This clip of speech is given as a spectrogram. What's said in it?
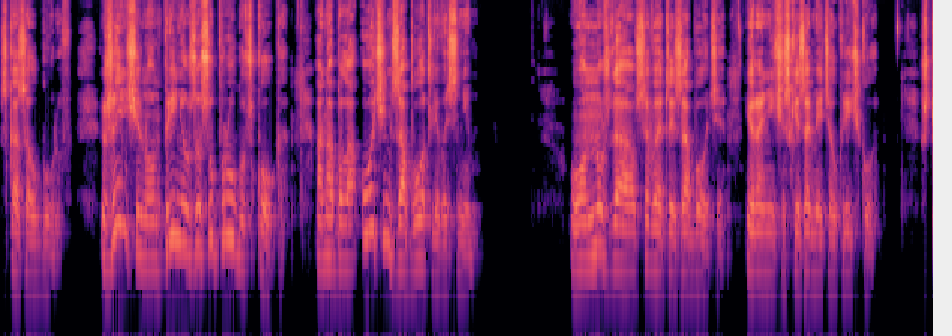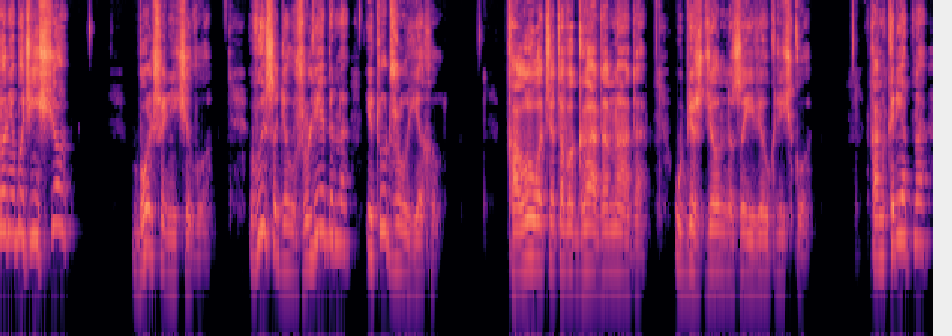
сказал Гуров. Женщину он принял за супругу Скока. Она была очень заботлива с ним. Он нуждался в этой заботе, иронически заметил Кричко. Что-нибудь еще? Больше ничего. Высадил в Жулебина и тут же уехал. «Колоть этого гада надо», – убежденно заявил Кричко. Конкретно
